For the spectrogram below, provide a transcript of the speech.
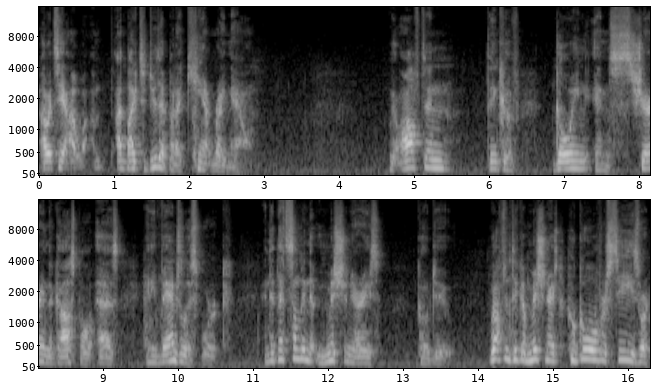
I would say, I'd like to do that, but I can't right now. We often think of going and sharing the gospel as an evangelist work, and that that's something that missionaries go do. We often think of missionaries who go overseas or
